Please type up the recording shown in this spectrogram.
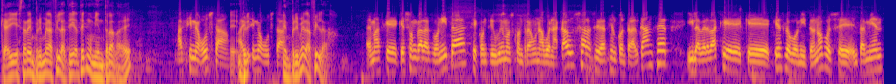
que ahí estaré en primera fila. Ya tengo mi entrada, ¿eh? Así me gusta, ahí sí me gusta. En primera fila. Además que, son galas bonitas, que contribuimos contra una buena causa, la asociación contra el cáncer, y la verdad que, que- que es lo bonito, ¿no? Pues eh, también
